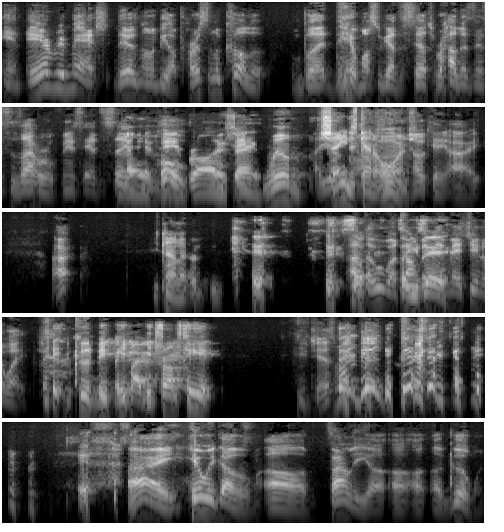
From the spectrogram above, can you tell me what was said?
in every match there's going to be a person of color, but then once we got the Seth Rollins and Cesaro, Vince had to say, Man, "Oh, man, Braun and Shane. Well, uh, yeah, Shane is kind of orange. Okay, all right. All right. You kind of I so thought we were so talking you about said- that match anyway. could he, be. he might be Trump's kid. He just might be. All right, here we go. Uh, finally, a, a, a- a good one.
